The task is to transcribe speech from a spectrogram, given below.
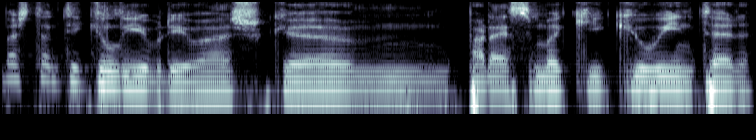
Bastante equilíbrio, acho que hum, parece-me aqui que o Inter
